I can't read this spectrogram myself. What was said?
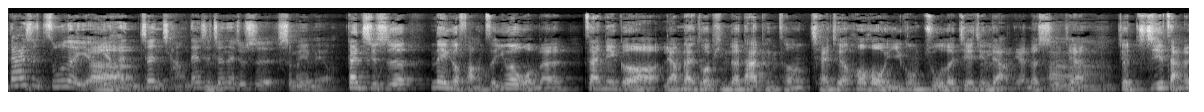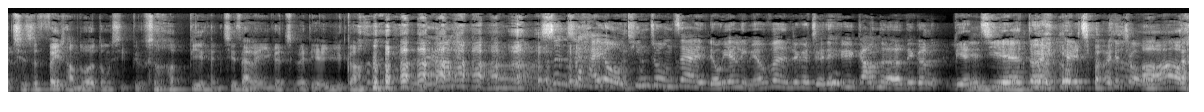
当然是租的也，也啊很正常，但是真的就是什么也没有。但其实那个房子，因为我们在那个两百多平的大平层前前后后一共住了接近两年的时间，嗯就积攒了其实非常多的东西，比如说 必然积攒了一个折叠浴缸，对啊，甚至还有听众在留言里面问这个折叠浴缸的那个连接，对，有一种 哇哦，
